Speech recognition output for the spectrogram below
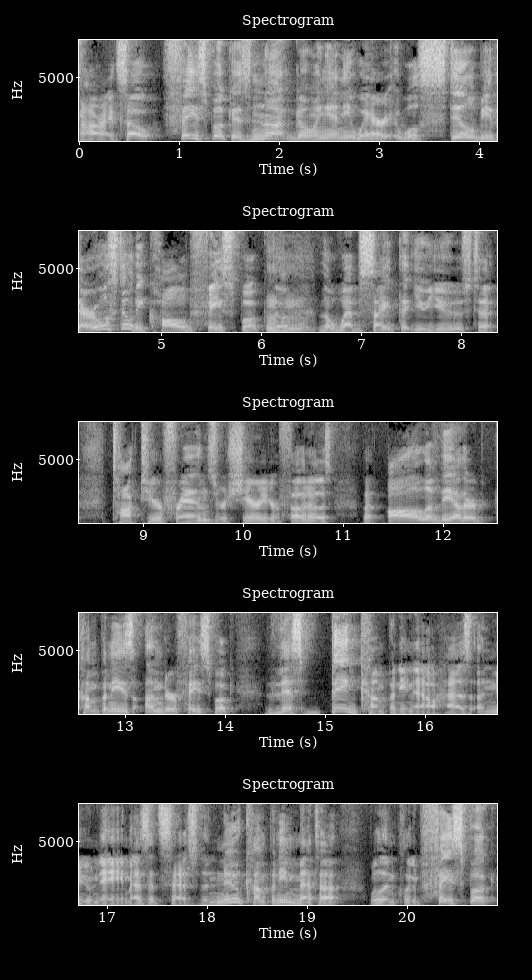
All right, so Facebook is not going anywhere. It will still be there. It will still be called Facebook, the, mm-hmm. the website that you use to talk to your friends or share your photos. But all of the other companies under Facebook, this big company now has a new name. As it says, the new company Meta will include Facebook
